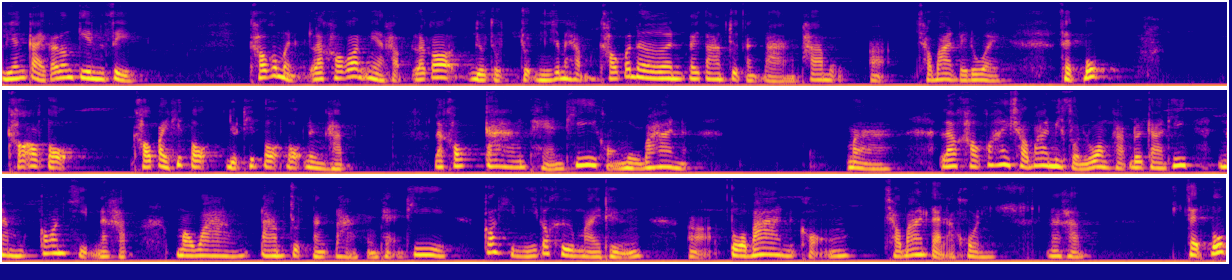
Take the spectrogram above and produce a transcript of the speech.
เลี้ยงไก่ก็ต้องกินสิ เขาก็เหมือนแล้วเขาก็เนี่ยครับแล้วก็อยู่จุดจุดนี้ใช่ไหมครับเขาก็เดินไปตามจุดต่างๆ พาหมู่ชาวบ้านไปด้วย เสร็จปุ๊บเขาเอาโต๊ะเขาไปที่โต๊ะหยุดที่โต๊ะโต๊ะหนึ่งครับ แล้วเขากางแผนที่ของหมู่บ้านมา แล้วเขาก็ให้ชาวบ้านมีส่วนร่วมครับ โดยการที่นำก้อนหินนะครับ มาวางตามจุดต่างๆ ของแผนที่ก้อนหินนี้ก็คือหมายถึงตัวบ้านของชาวบ้านแต่ละคนนะครับ เสร็จปุ๊บ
